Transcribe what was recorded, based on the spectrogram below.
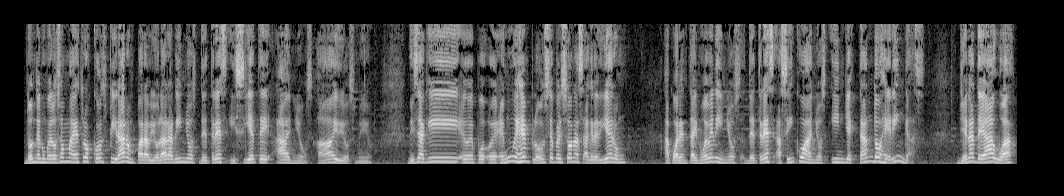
donde numerosos maestros conspiraron para violar a niños de 3 y 7 años. Ay, Dios mío. Dice aquí, eh, eh, en un ejemplo, 11 personas agredieron a 49 niños de 3 a 5 años inyectando jeringas llenas de agua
